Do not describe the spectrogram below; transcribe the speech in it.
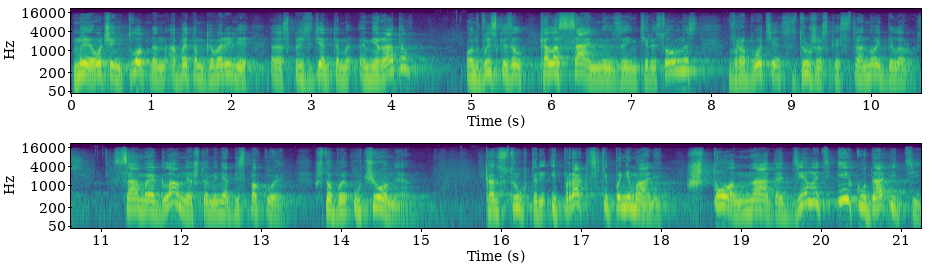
Мы очень плотно об этом говорили э, с президентом Эмиратов. Он высказал колоссальную заинтересованность в работе с дружеской страной Беларусь. Самое главное, что меня беспокоит, чтобы ученые, конструкторы и практики понимали, что надо делать и куда идти.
